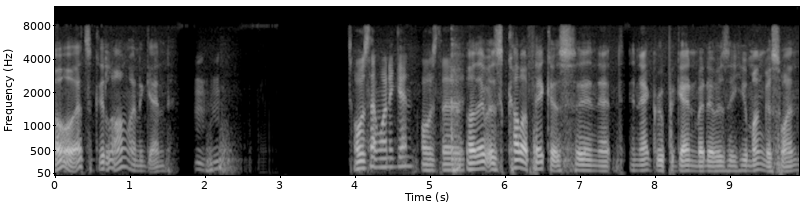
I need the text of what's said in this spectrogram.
Oh, that's a good long one again. Mm-hmm. What was that one again? What was the? Oh, that was Caulophacus in that in that group again, but it was a humongous one.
